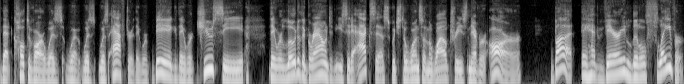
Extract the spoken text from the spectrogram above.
that cultivar was was was after. They were big, they were juicy, they were low to the ground and easy to access, which the ones on the wild trees never are but they had very little flavor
